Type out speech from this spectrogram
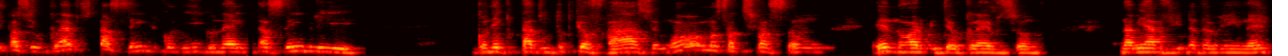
tipo assim, o Cleves está sempre comigo, né? Ele está sempre conectado em tudo que eu faço. É uma, uma satisfação enorme ter o Cleveson na minha vida também, né?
